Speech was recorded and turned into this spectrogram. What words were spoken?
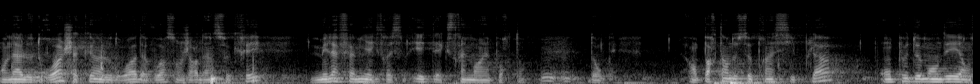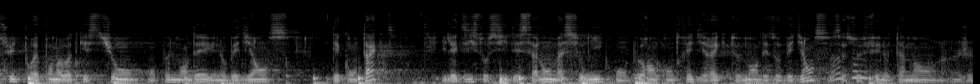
On a le droit, chacun a le droit d'avoir son jardin secret, mais la famille est extrêmement importante. Mhm. Donc, en partant de ce principe-là, on peut demander ensuite, pour répondre à votre question, on peut demander une obédience des contacts, il existe aussi des salons maçonniques où on peut rencontrer directement des obédiences. Ça se fait notamment euh,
